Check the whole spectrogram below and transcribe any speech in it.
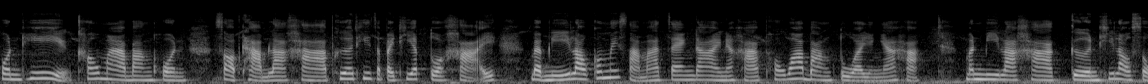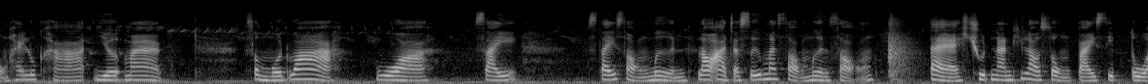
คนที่เข้ามาบางคนสอบถามราคาเพื่อที่จะไปเทียบตัวขาย แบบนี้เราก็ไม่สามารถแจ้งได้นะคะ เพราะว่าบางตัวอย่างเงี้ยค่ะ มันมีราคาเกินที่เราส่งให้ลูกค้าเยอะมาก สมมุติว่าวัวไซส์ ไซส์สองหมื่นเราอาจจะซื้อมาสองหมื่นสองแต่ชุดนั้นที่เราส่งไป 10 ตัว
